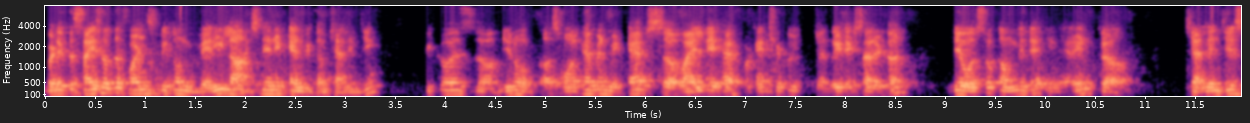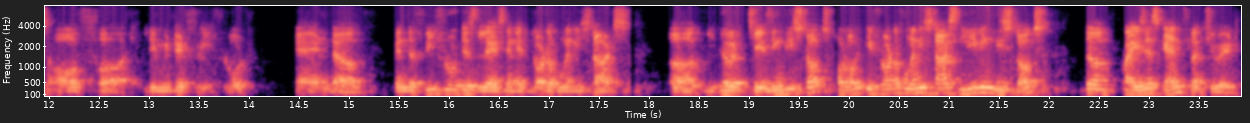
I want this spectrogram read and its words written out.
But if the size of the funds become very large, then it can become challenging because uh, you know uh, small cap and mid caps, uh, while they have potential to generate extra return, they also come with an inherent challenges of limited free float. And when the free float is less, and if a lot of money starts either chasing these stocks, or if a lot of money starts leaving these stocks, the prices can fluctuate.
